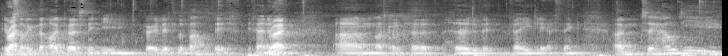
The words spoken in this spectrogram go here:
It was right. something that I personally knew very little about, if if anything. Right. Um, I've kind of heard heard of it vaguely, I think. Um, so how do you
